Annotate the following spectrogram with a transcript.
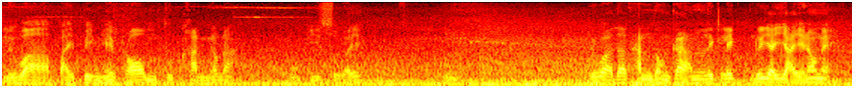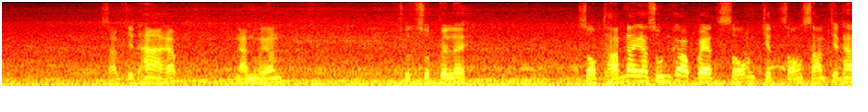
หรือว่าไปปิ้งให้พร้อมทุกคันครับนะบูกีสวย หรือว่าถ้าท่านต้องการเล็กๆ หรือใหญ่ๆน้องเนี่ยสามเจ็ดห้าครับ งานเหมือง สุดๆ ไปเลย สอบถามได้ครับ0 9 8 2 7 2 3 7 5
